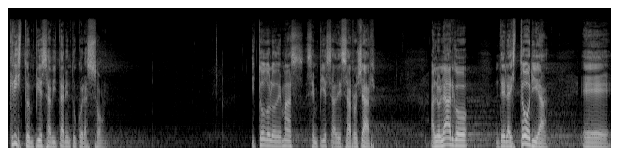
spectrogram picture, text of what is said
Cristo empieza a habitar en tu corazón. Y todo lo demás se empieza a desarrollar. A lo largo de la historia, eh,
